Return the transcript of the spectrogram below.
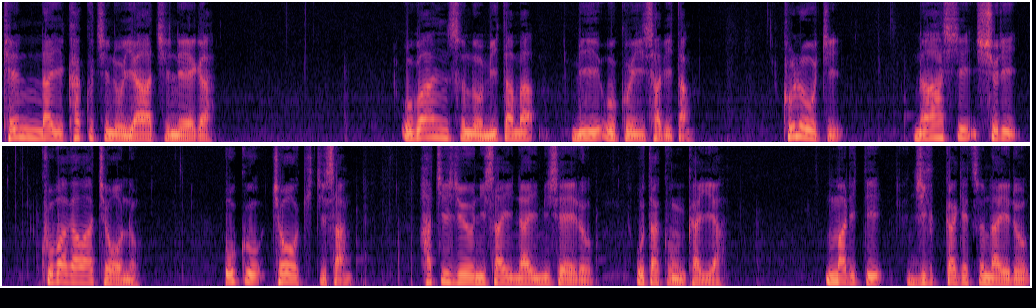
県内各地のやちねが、ウガンスの御霊みうくいさびたん。このうち那覇市首里久保川町の奥長吉さん82歳内見せる歌くん会や。生まれて10ヶ月内る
